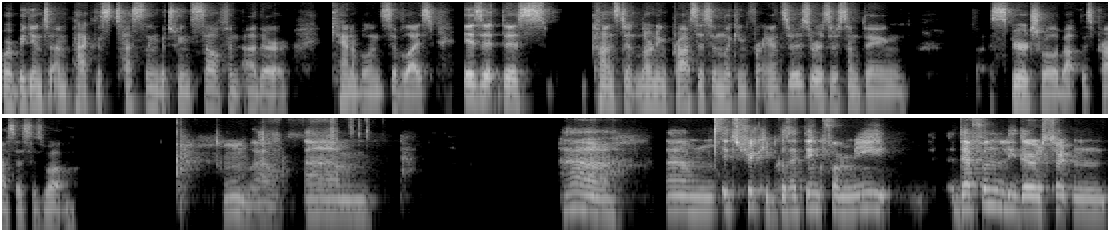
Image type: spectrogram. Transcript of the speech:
or begin to unpack this tussling between self and other cannibal and civilized. Is it this constant learning process and looking for answers or is there something spiritual about this process as well? Mm, wow. Um, ah, um, it's tricky because i think for me definitely there are certain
